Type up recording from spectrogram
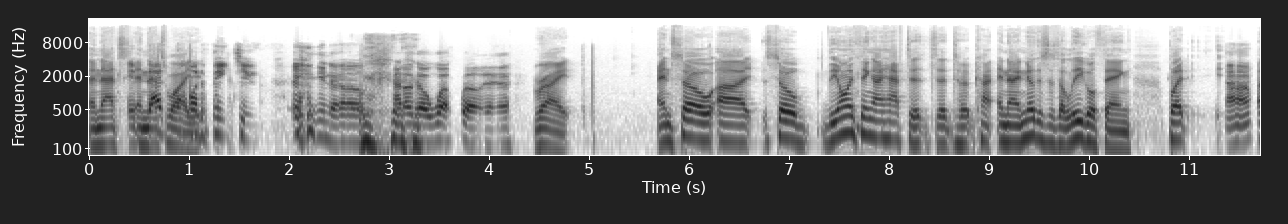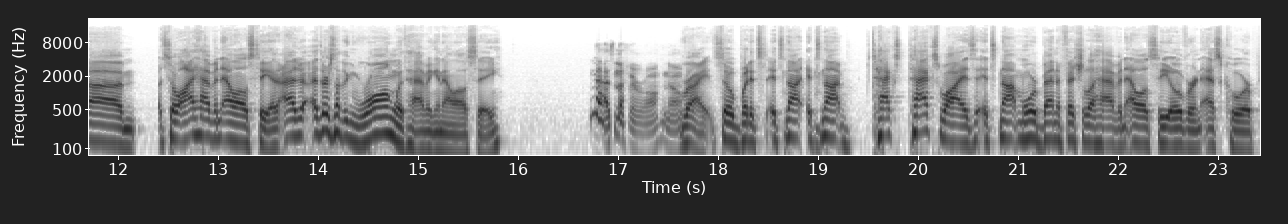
and that's If and that's that why you- motivate you. you know, I don't know what. Well, yeah. Right. And so, uh, so the only thing I have to, to, to kind and I know this is a legal thing, but Uh huh. um, so I have an LLC. And I, I, there's nothing wrong with having an LLC, Nah, there's nothing wrong. No. right? So, but it's it's not it's not tax tax wise, it's not more beneficial to have an LLC over an S corp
